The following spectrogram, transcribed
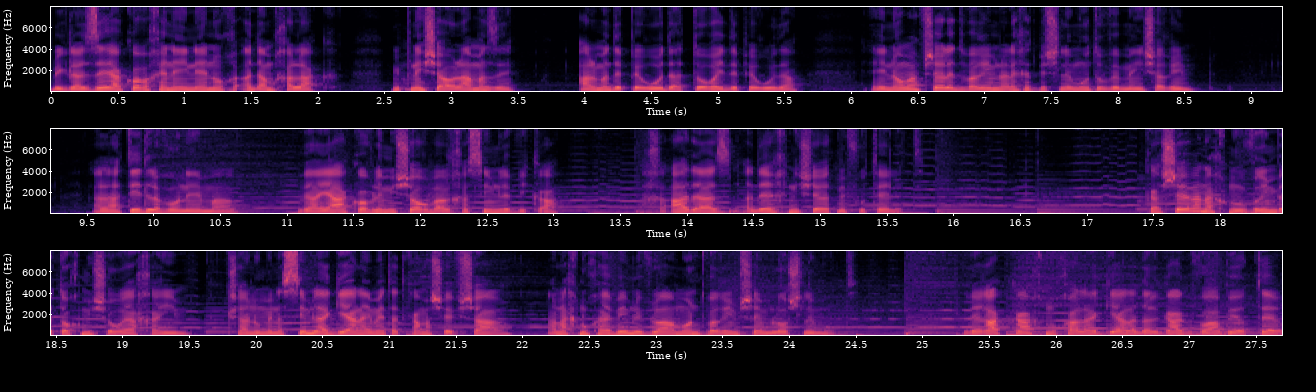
בגלל זה יעקב אכן איננו אדם חלק, מפני שהעולם הזה, עלמא דפירודה, תורי דפירודה, אינו מאפשר לדברים ללכת בשלמות ובמישרים. על העתיד לבוא נאמר, והיה יעקב למישור והרכסים לבקעה, אך עד אז הדרך נשארת מפותלת. כאשר אנחנו עוברים בתוך מישורי החיים, כשאנו מנסים להגיע לאמת עד כמה שאפשר, אנחנו חייבים לבלוע המון דברים שהם לא שלמות. ורק כך נוכל להגיע לדרגה הגבוהה ביותר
